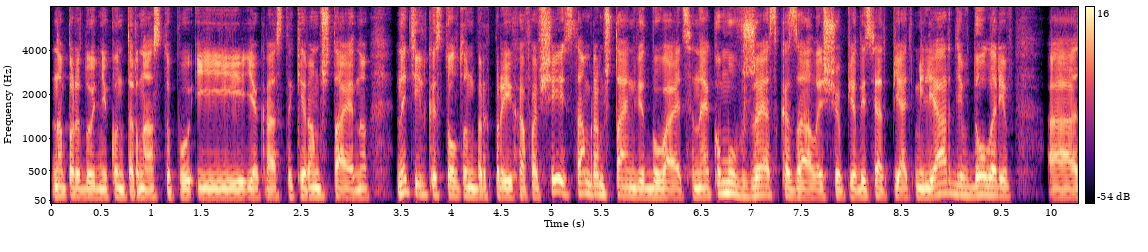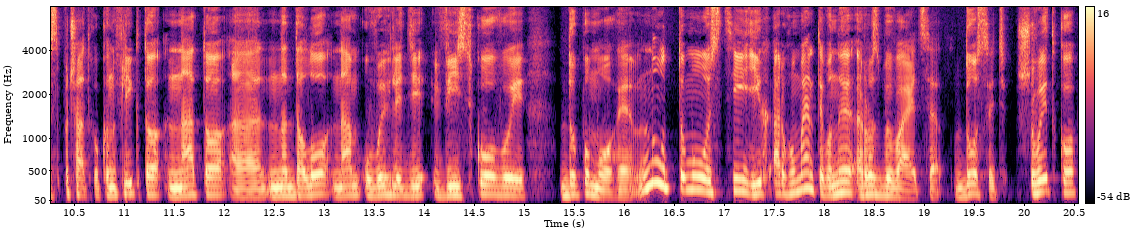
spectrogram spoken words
напередодні контрнаступу і якраз таки Рамштайну. Не тільки Столтенберг приїхав, а ще й сам Рамштайн відбувається, на якому вже сказали, що 55 мільярдів доларів е, з початку конфлікту НАТО е, надало нам у вигляді військової допомоги. Ну тому ось ці їх аргументи вони розбиваються досить швидко,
